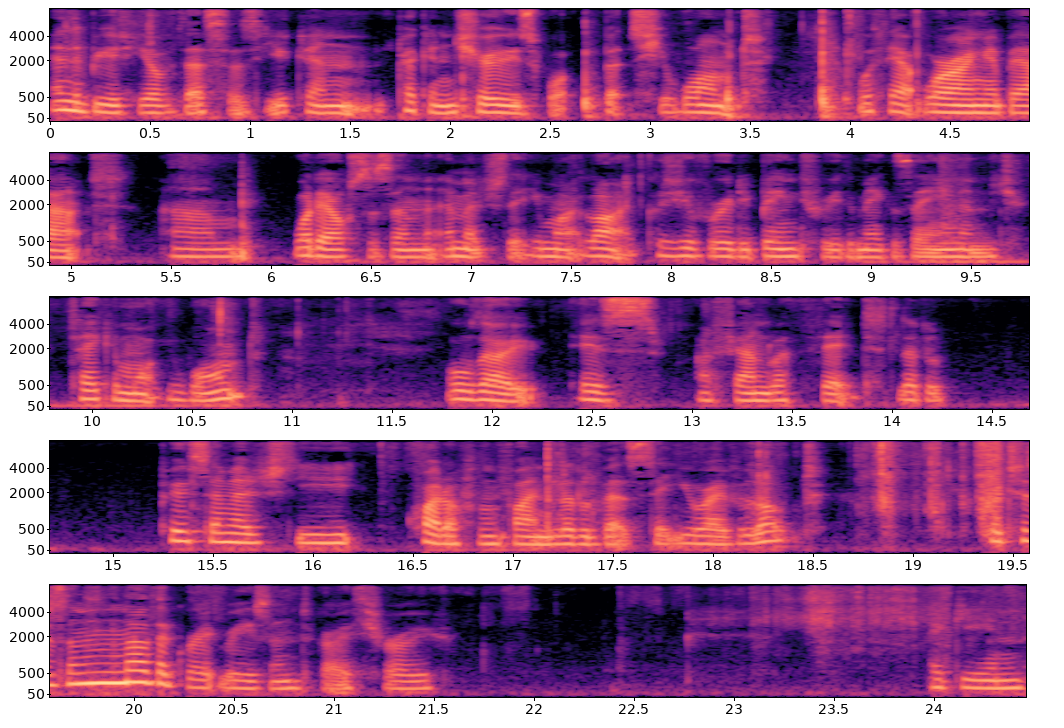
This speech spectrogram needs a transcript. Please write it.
And the beauty of this is you can pick and choose what bits you want without worrying about um, what else is in the image that you might like because you've already been through the magazine and taken what you want. Although, as I found with that little purse image, you quite often find little bits that you overlooked, which is another great reason to go through again.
